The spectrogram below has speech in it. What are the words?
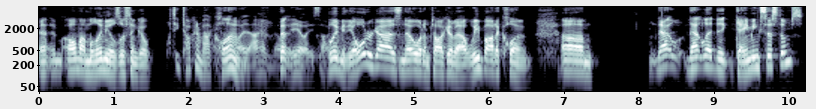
And all my millennials listen go, what's he talking about? Clone. I have no idea what he's talking Believe about. me, the older guys know what I'm talking about. We bought a clone. Um, that, that led to gaming systems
